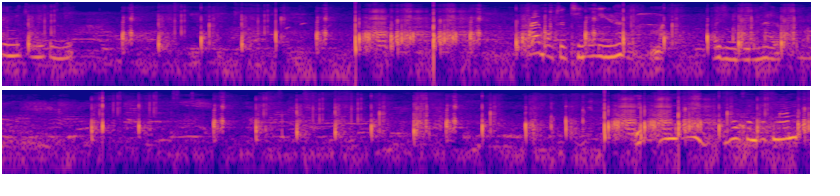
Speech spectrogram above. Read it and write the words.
ตรงนี้ตรงนี้ตรงนี้ใครบอกจะทิ้งลิงก์ให้มาไม่ทิ้งลิงก์ให้หรอกเอ้ยไม่ไม่พวกคนพวกนั้นไม่ให้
